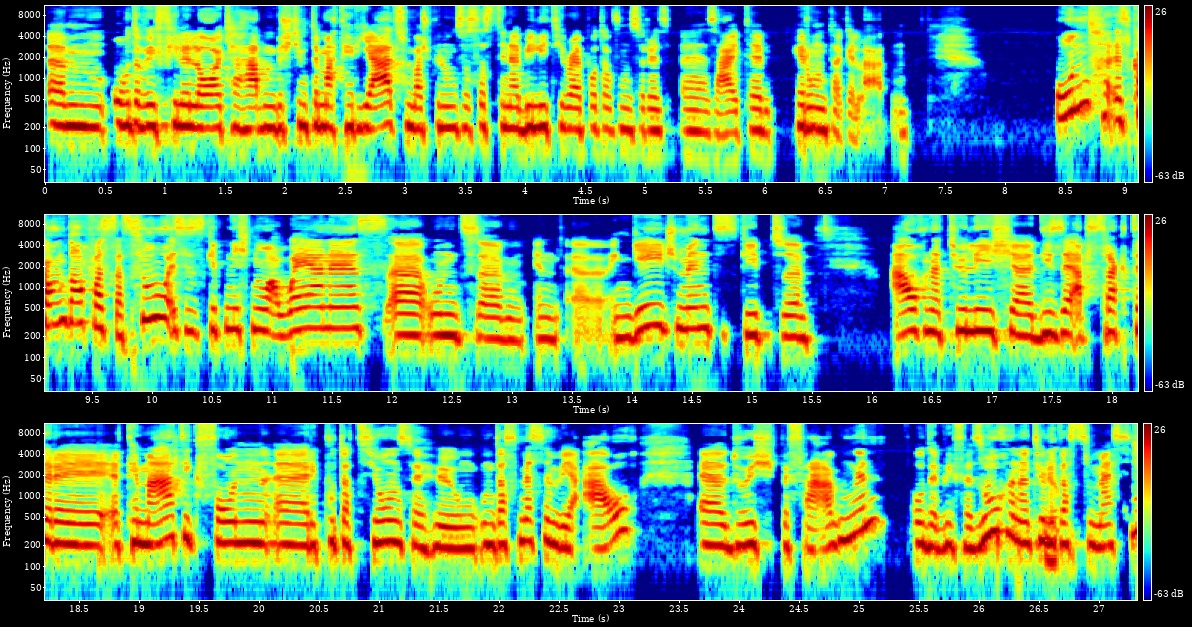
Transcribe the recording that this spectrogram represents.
ähm, oder wie viele Leute haben bestimmte Material, zum Beispiel unser Sustainability Report auf unserer äh, Seite heruntergeladen. Und es kommt noch was dazu. Es, es gibt nicht nur Awareness äh, und ähm, in, äh, Engagement, es gibt äh, auch natürlich äh, diese abstraktere äh, Thematik von äh, Reputationserhöhung. Und das messen wir auch äh, durch Befragungen oder wir versuchen natürlich, ja. das zu messen.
